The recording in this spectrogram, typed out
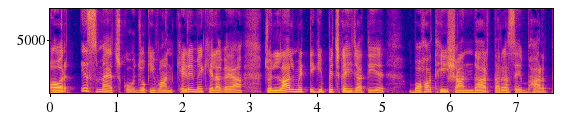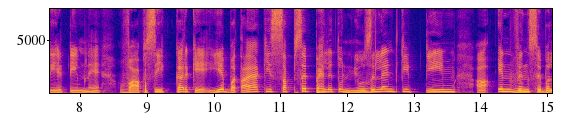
और इस मैच को जो कि वानखेड़े में खेला गया जो लाल मिट्टी की पिच कही जाती है बहुत ही शानदार तरह से भारतीय टीम ने वापसी करके ये बताया कि सबसे पहले तो न्यूजीलैंड की टीम इनविंसिबल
